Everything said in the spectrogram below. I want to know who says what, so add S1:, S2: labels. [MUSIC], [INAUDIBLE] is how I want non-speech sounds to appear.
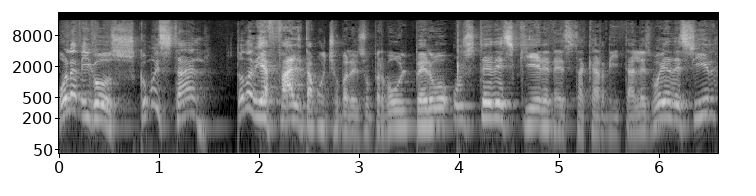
S1: Hola amigos, ¿cómo están? Todavía falta mucho para el Super Bowl, pero ustedes quieren esta carnita. Les voy a decir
